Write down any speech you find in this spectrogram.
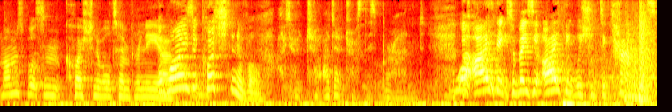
Mum's bought some questionable Tempranillo. Why is it questionable? I don't. Tr- I don't trust this brand. Well, I think so. Basically, I think we should decant.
